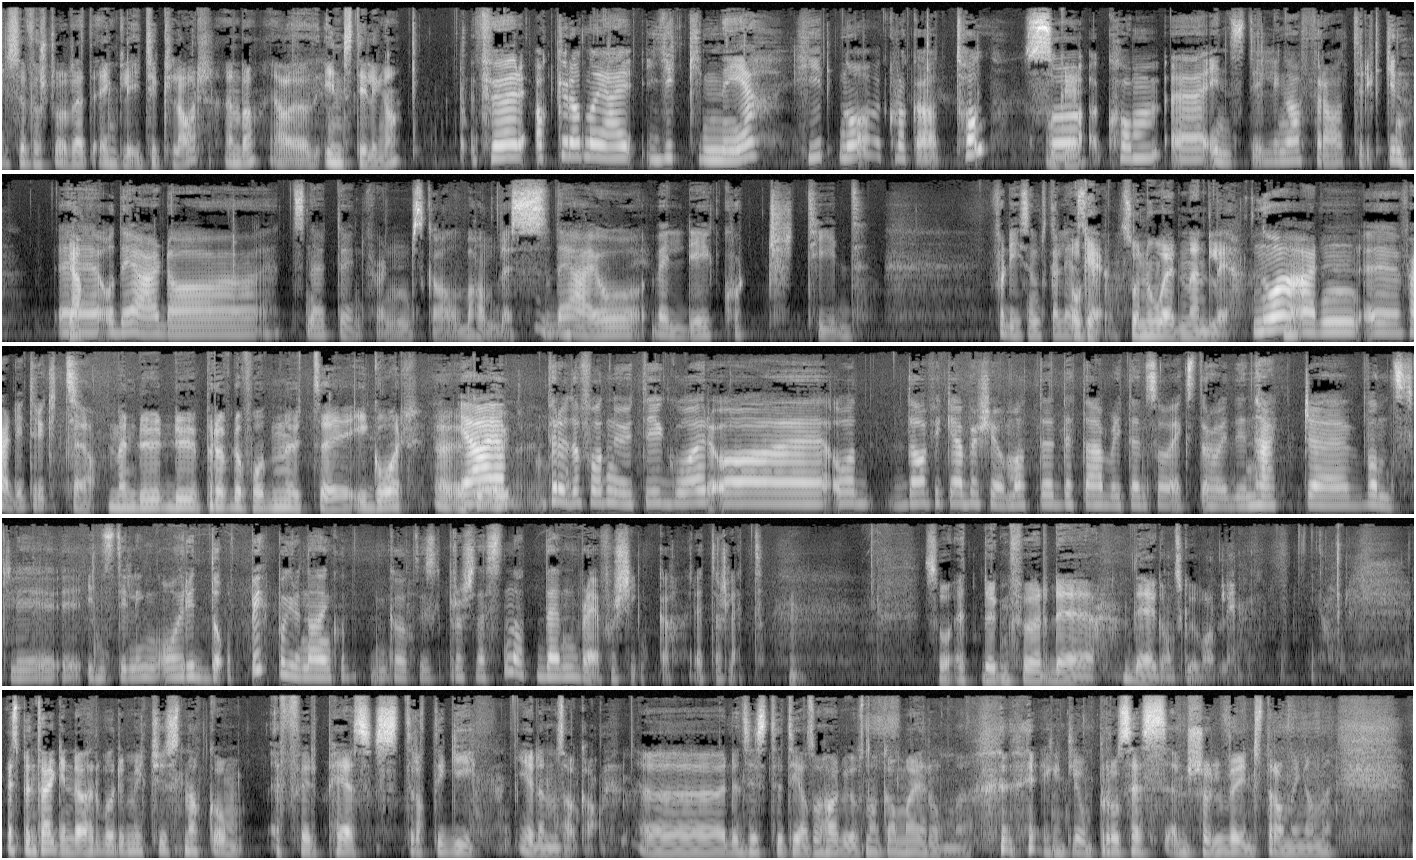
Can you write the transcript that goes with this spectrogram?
hvis jeg forstår rett, egentlig ikke klar ennå? Ja, Innstillinga? Før akkurat når jeg gikk ned hit nå klokka tolv, så okay. kom eh, innstillinga fra trykken. Eh. Og det er da et snaut døgn før den skal behandles. Det er jo veldig kort tid for de som skal lese okay, den. Så nå er den endelig? Nå er den uh, ferdig trykt. Ja, men du, du, prøvde å få den ut uh, i går? Uh, ja, jeg prøvde å få den ut i går, og, og da fikk jeg beskjed om at dette er blitt en så ekstraordinært vanskelig innstilling å rydde opp i pga. den kaotiske prosessen at den ble forsinka, rett og slett. Hm. Så et døgn før, det, det er ganske uvanlig. Espen Teigen, det har vært mye snakk om FrPs strategi i denne saka. Eh, den siste tida har vi jo snakka mer om, egentlig om prosess enn selve innstrammingene.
